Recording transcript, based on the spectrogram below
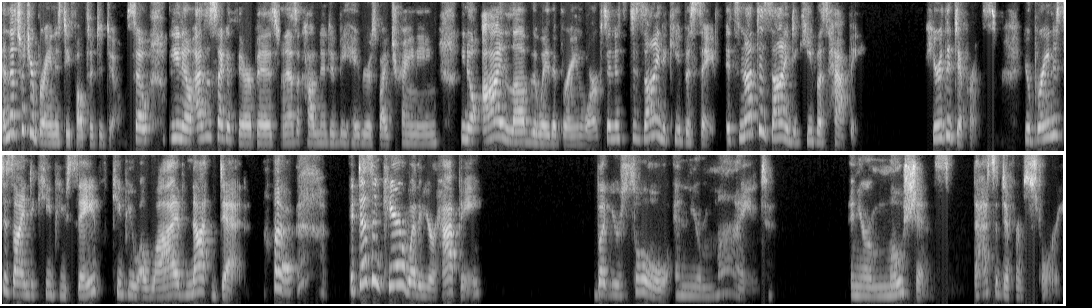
and that's what your brain is defaulted to do. So, you know, as a psychotherapist and as a cognitive behaviorist by training, you know, I love the way the brain works and it's designed to keep us safe. It's not designed to keep us happy. Hear the difference. Your brain is designed to keep you safe, keep you alive, not dead. it doesn't care whether you're happy, but your soul and your mind and your emotions, that's a different story.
